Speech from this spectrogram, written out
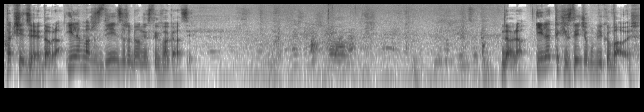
Tak się dzieje. Dobra, ile masz zdjęć zrobionych z tych wakacji? Dobra, ile tych zdjęć opublikowałeś?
